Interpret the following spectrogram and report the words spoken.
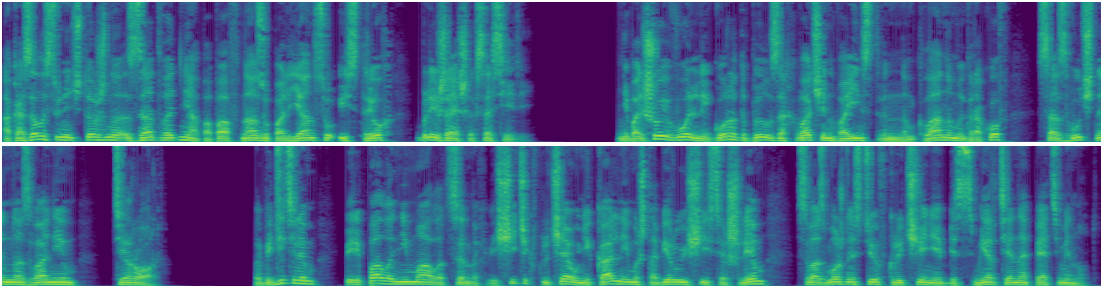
оказалась уничтожена за два дня, попав на зуб альянсу из трех ближайших соседей. Небольшой вольный город был захвачен воинственным кланом игроков со звучным названием «Террор». Победителям перепало немало ценных вещичек, включая уникальный масштабирующийся шлем с возможностью включения бессмертия на 5 минут.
